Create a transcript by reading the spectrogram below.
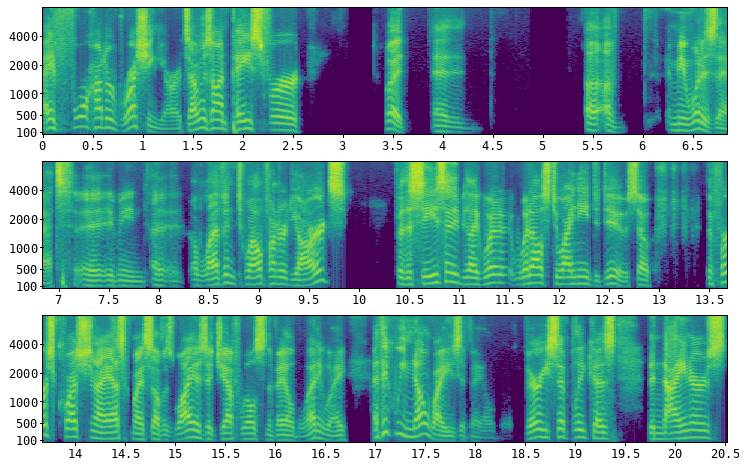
I had 400 rushing yards. I was on pace for what? Uh, uh, I mean, what is that? Uh, I mean, uh, 11, 1200 yards for the season. He'd be like, what, what else do I need to do? So the first question I ask myself is, why is a Jeff Wilson available anyway? I think we know why he's available. Very simply because the Niners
